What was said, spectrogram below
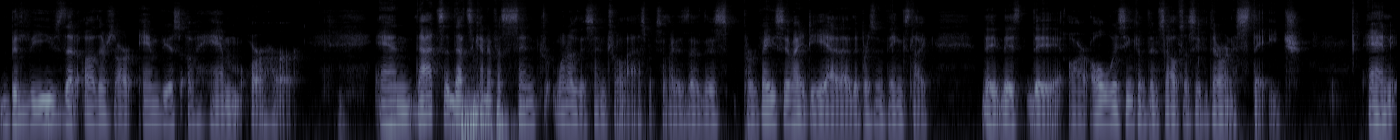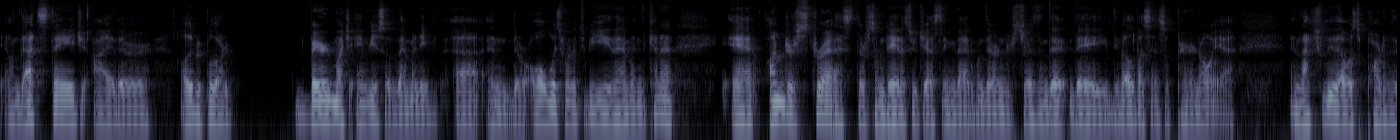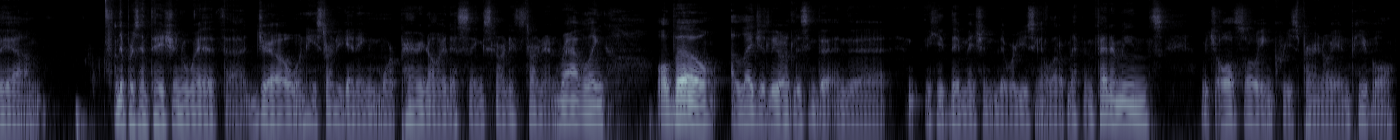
believes that others are envious of him or her, and that's that's kind of a central one of the central aspects of it is that this pervasive idea that the person thinks like they they, they are always think of themselves as if they're on a stage and on that stage either other people are very much envious of them and if, uh, and they're always wanted to be them and kind of uh, under stress there's some data suggesting that when they're under stress and they, they develop a sense of paranoia. And actually that was part of the um, the presentation with uh, Joe when he started getting more paranoid as things started started unraveling. Although allegedly or at least in the in the he, they mentioned they were using a lot of methamphetamines which also increase paranoia in people.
